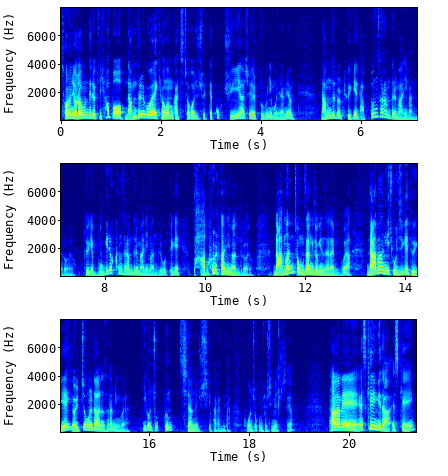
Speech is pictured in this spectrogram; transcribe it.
저는 여러분들이 이렇게 협업, 남들과의 경험 같이 적어주실 때 꼭 주의하셔야 할 부분이 뭐냐면 남들을 되게 나쁜 사람들 많이 만들어요. 되게 무기력한 사람들을 많이 만들고 되게 바보를 많이 만들어요. 나만 정상적인 사람인 거야. 나만 이 조직에 되게 열정을 다하는 사람인 거야. 이건 조금 지양해 주시기 바랍니다. 그건 조금 조심해 주세요. 다음에 SK입니다. SK.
